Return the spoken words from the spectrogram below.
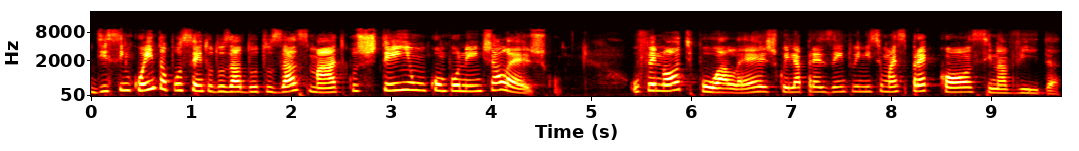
de 50% dos adultos asmáticos tenham um componente alérgico. O fenótipo alérgico ele apresenta o início mais precoce na vida.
